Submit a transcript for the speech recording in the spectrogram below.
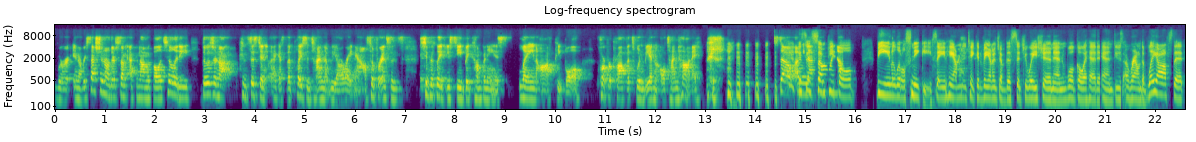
we're in a recession or there's some economic volatility those are not consistent i guess the place and time that we are right now so for instance typically if you see big companies laying off people corporate profits wouldn't be at an all-time high. so I mean, some people being a little sneaky, saying, "Hey, I'm going to take advantage of this situation, and we'll go ahead and do a round of layoffs that."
